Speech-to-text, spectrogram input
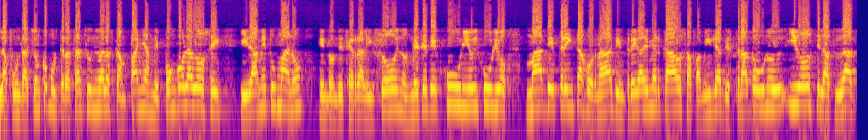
la Fundación Comultrasan se unió a las campañas Me Pongo la 12 y Dame tu mano, en donde se realizó en los meses de junio y julio más de 30 jornadas de entrega de mercados a familias de estrato 1 y 2 de la ciudad,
